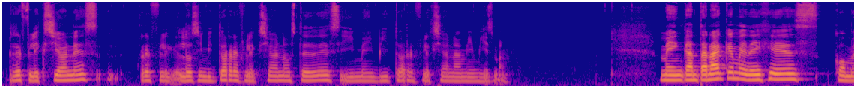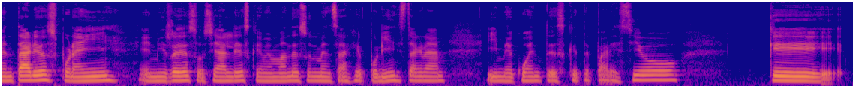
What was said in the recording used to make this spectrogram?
reflexiones, los invito a reflexión a ustedes y me invito a reflexión a mí misma. Me encantará que me dejes comentarios por ahí en mis redes sociales, que me mandes un mensaje por Instagram y me cuentes qué te pareció, que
